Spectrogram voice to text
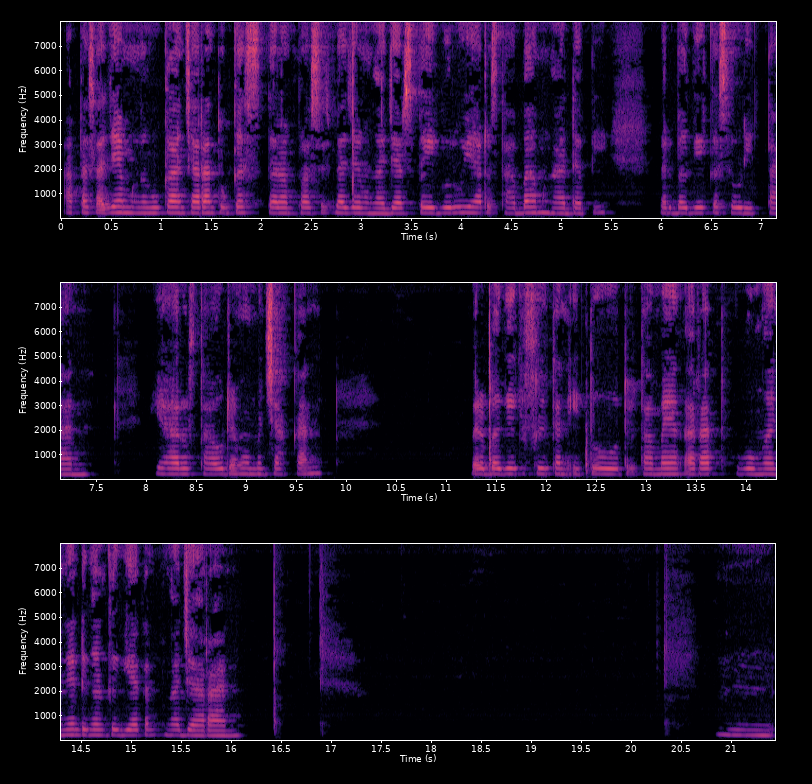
Apa saja yang mengganggu kelancaran tugas dalam proses belajar mengajar sebagai guru, ia harus tabah menghadapi berbagai kesulitan. Ia harus tahu dan memecahkan berbagai kesulitan itu, terutama yang erat hubungannya dengan kegiatan pengajaran. Hmm,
